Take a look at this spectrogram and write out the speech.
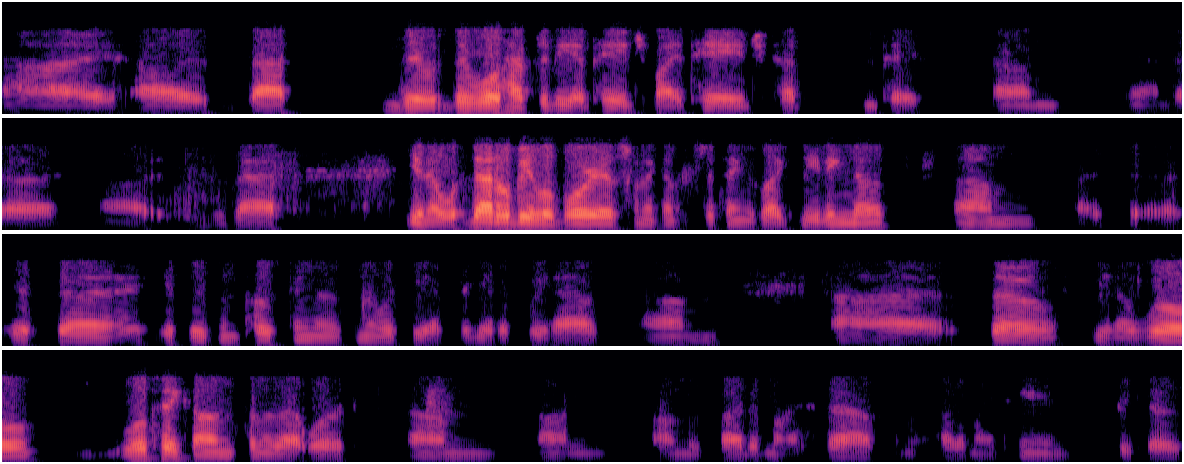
uh, uh, that there there will have to be a page by page cut and paste, um, and uh, uh, that you know that'll be laborious when it comes to things like meeting notes. If uh, if we've been posting those in the wiki, I forget if we have. Um, uh, so you know, we'll we'll take on some of that work um, on on the side of my staff, on the side of my team, because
